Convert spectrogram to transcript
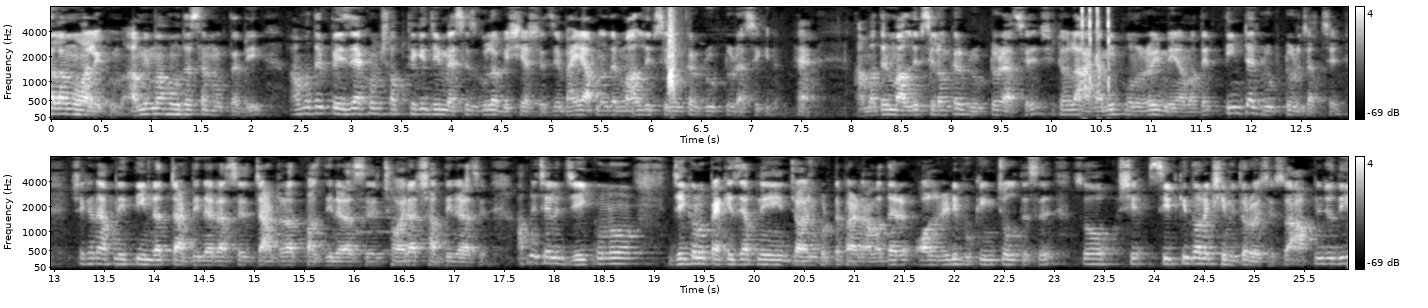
আসসালামু আলাইকুম। আমি মাহমুদ হাসান মুক্তাদি। আমাদের পেজে এখন সব থেকে যে মেসেজগুলো বেশি আসে, যে ভাই আপনাদের মালদ্বীপ, শ্রীলঙ্কার গ্রুপ ট্যুর আছে কিনা? হ্যাঁ। আমাদের মালদ্বীপ শ্রীলঙ্কার গ্রুপ ট্যুর আছে, সেটা হলো আগামী পনেরোই মে আমাদের তিনটা গ্রুপ ট্যুর যাচ্ছে। সেখানে আপনি তিন রাত, চার দিনের আছে, চার রাত, পাঁচ দিনের আছে, ছয় রাত, সাত দিনের আছে। আপনি চাইলে যে কোনো যে কোনো প্যাকেজে আপনি জয়েন করতে পারেন। আমাদের অলরেডি বুকিং চলতেছে সো সিট কিন্তু অনেক সীমিত রয়েছে। সো আপনি যদি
